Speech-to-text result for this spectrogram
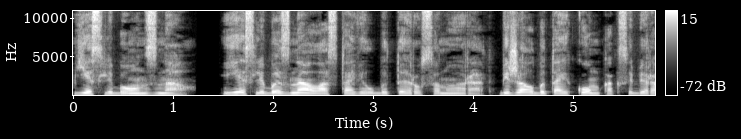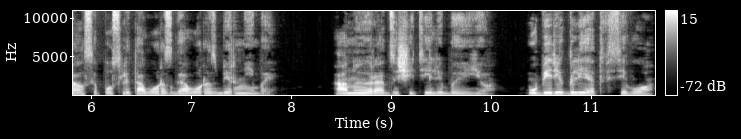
Если бы он знал, если бы знал, оставил бы Теру Сануэрат, бежал бы тайком, как собирался после того разговора с Бернибой. А Нуэрат защитили бы ее, уберегли от всего,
